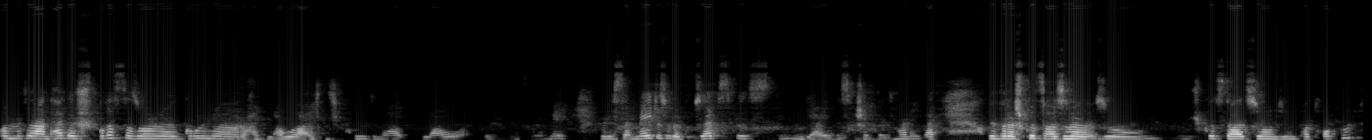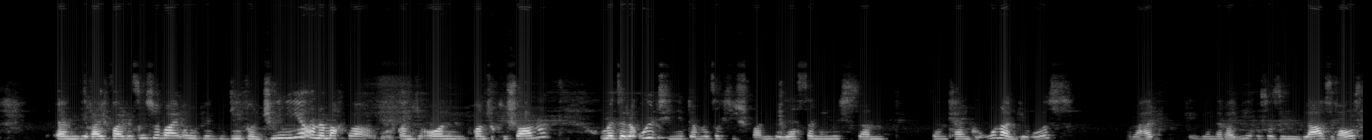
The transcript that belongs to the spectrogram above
Und mit seiner Attacke spritzt er so eine grüne, oder halt blaue, eigentlich nicht grün, sondern halt blau. Wenn es dein Mate ist oder du selbst bist, ja, ihr wisst schon, was ich meine, egal. Auf jeden Fall, da spritzt er halt so eine, so spritzt da halt so, so ein paar Tropfen. Ähm, die Reichweite ist nicht so weit ungefähr wie die von Genie und er macht da ganz, ganz okay Schaden. Und mit seiner Ulti, damit ist richtig spannend, der lässt dann nämlich seinen, seinen kleinen Coronavirus oder halt generell Virus aus dem Glas raus.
